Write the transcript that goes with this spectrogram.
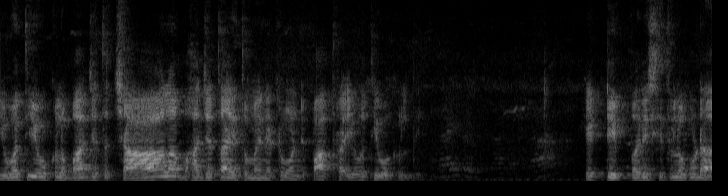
యువతి యువకుల బాధ్యత చాలా బాధ్యతాయుతమైనటువంటి పాత్ర యువతి యువకులది. ఎట్టి పరిస్థితిలో కూడా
